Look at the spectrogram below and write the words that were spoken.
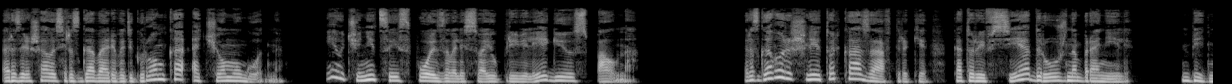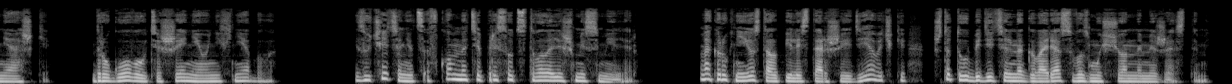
разрешалось разговаривать громко о чем угодно, и ученицы использовали свою привилегию сполна. Разговоры шли только о завтраке, который все дружно бронили. Бедняжки. Другого утешения у них не было. Из учительниц в комнате присутствовала лишь мисс Миллер. Вокруг нее столпились старшие девочки, что-то убедительно говоря с возмущенными жестами.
